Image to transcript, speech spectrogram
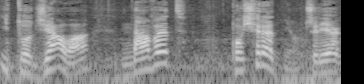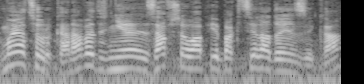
I to działa nawet pośrednio. Czyli jak moja córka nawet nie zawsze łapie bakcyla do języka,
